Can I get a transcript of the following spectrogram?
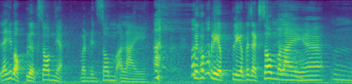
และที่บอกเปลือกส้มเนี่ยมันเป็นส้มอะไร แล้วเขาเปรียบเปรียบมาจากส้มอะไรอย่างเงี้ยฮะ อืม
